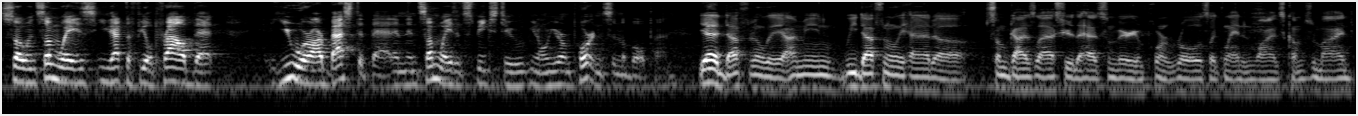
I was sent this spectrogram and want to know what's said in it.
So in some ways, you have to feel proud that you were our best at that, and in some ways, it speaks to you know your importance in the bullpen. Yeah, definitely. I mean, we definitely had uh, some guys last year that had some very important roles, like Landon Wines comes to mind.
